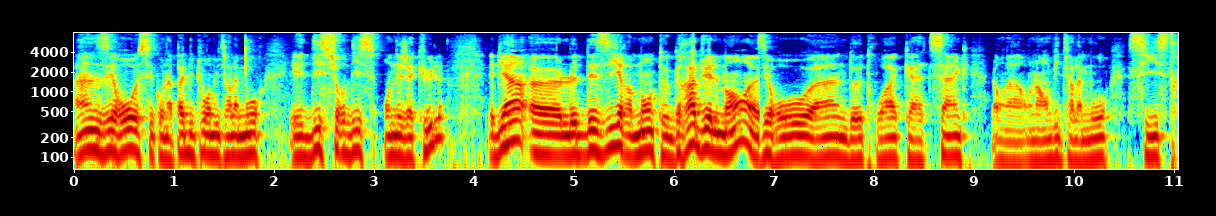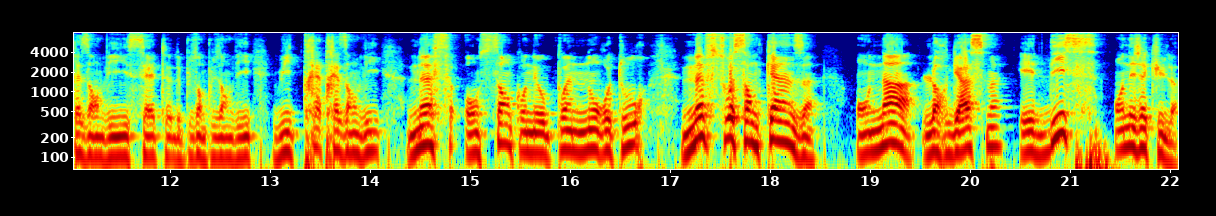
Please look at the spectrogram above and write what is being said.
1, 0 c'est qu'on n'a pas du tout envie de faire l'amour, et 10 sur 10 on éjacule, eh bien, le désir monte graduellement, 0, 1, 2, 3, 4, 5, là on a, on a envie de faire l'amour, 6, très envie, 7, de plus en plus envie, 8, très très envie, 9, on sent qu'on est au point de non-retour. 9,75, on a l'orgasme. Et 10, on éjacule.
